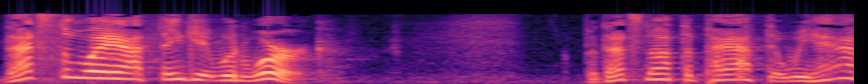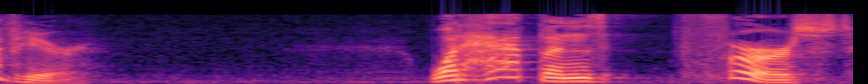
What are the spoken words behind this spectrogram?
That's the way I think it would work. But that's not the path that we have here. What happens first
